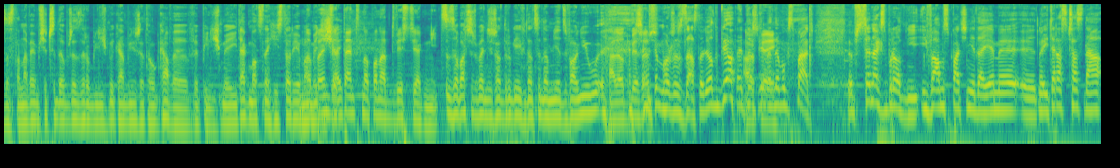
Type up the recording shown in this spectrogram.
Zastanawiam się, czy dobrze zrobiliśmy, Kamil, że tą kawę wypiliśmy i tak mocne historie No mamy będzie dzisiaj. tętno ponad 200 jak nic. Zobaczysz, będziesz o drugiej w nocy do mnie dzwonił. Ale odbierzesz? Możesz zasnąć. Odbiorę, też nie będę mógł spać. W scenach zbrodni i wam spać nie dajemy. Y, No i teraz czas na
